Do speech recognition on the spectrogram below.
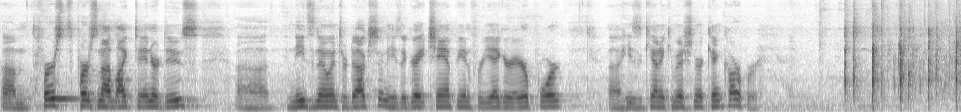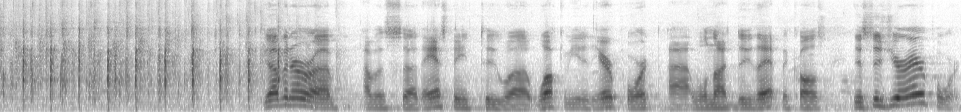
Um, the first person I'd like to introduce uh, needs no introduction. He's a great champion for Yeager Airport. Uh, he's the County Commissioner, Kent Carper. Governor, uh, I was, uh, they asked me to uh, welcome you to the airport. I will not do that because this is your airport.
